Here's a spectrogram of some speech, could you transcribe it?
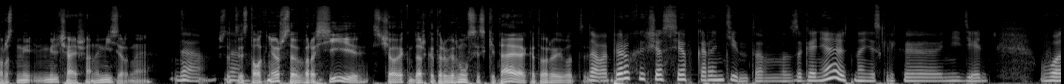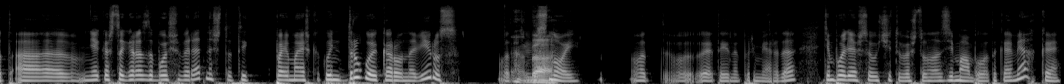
просто мельчайшая, она мизерная. Да. Что да. ты столкнешься в России с человеком, даже который вернулся из Китая, который вот... Да, во-первых, их сейчас все в карантин там загоняют на несколько недель. Вот. А мне кажется, гораздо больше вероятность, что ты поймаешь какой-нибудь другой коронавирус вот да. весной вот, этой, например, да. Тем более, что учитывая, что у нас зима была такая мягкая,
